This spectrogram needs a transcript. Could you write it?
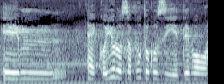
E, ehm, ecco, io l'ho saputo così e devo,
